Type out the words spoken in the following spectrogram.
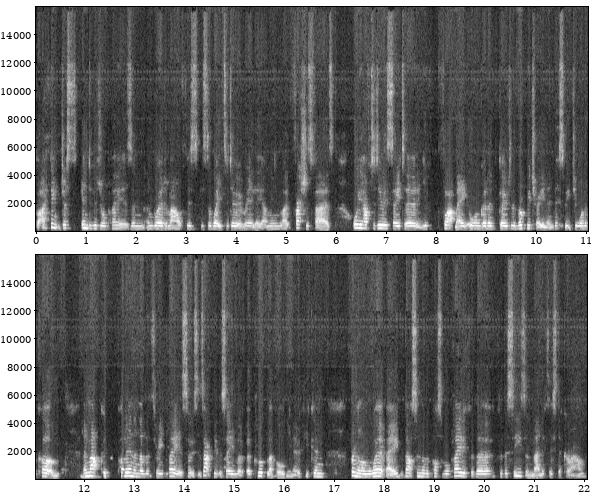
but I think just individual players and, and word of mouth is, is the way to do it, really. I mean, like freshers' fairs, all you have to do is say to your flatmate, Oh, I'm going to go to the rugby training this week. Do you want to come? Mm-hmm. And that could pull in another three players. So it's exactly the same at, at club level. You know, if you can bring along a workmate, that's another possible player for the for the season. Then, if they stick around.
